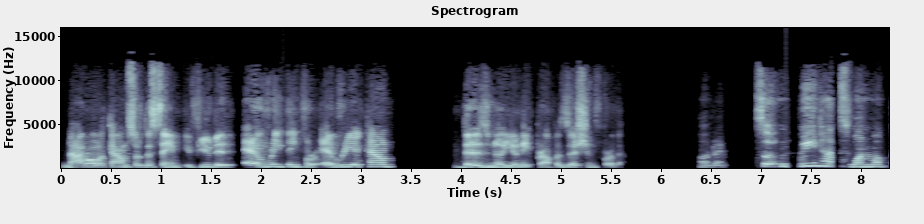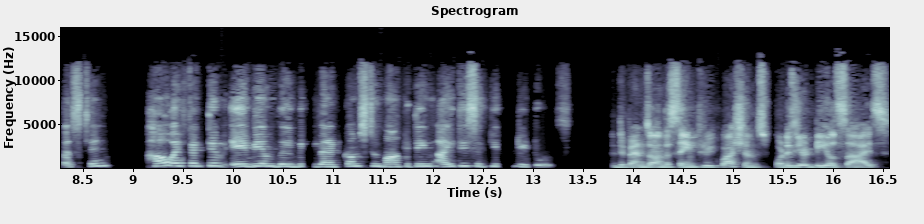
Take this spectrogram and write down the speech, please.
Not all accounts are the same. If you did everything for every account, there is no unique proposition for them. All right. So Naveen has one more question. How effective ABM will be when it comes to marketing IT security tools? It depends on the same three questions. What is your deal size?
